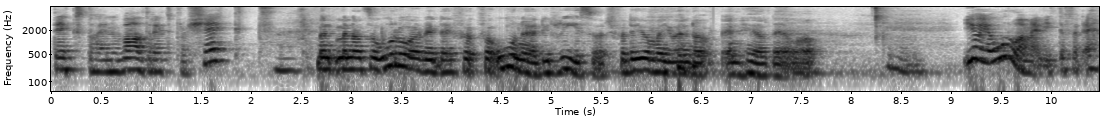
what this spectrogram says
text och har jag nu valt rätt projekt? Men, men alltså oroar det dig för, för onödig research? För det gör man ju ändå en hel del av. Jo, jag oroar mig lite för det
